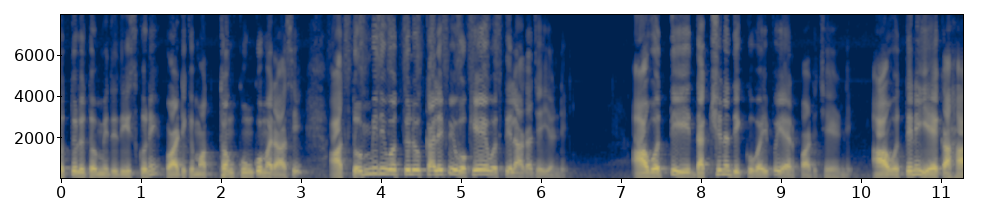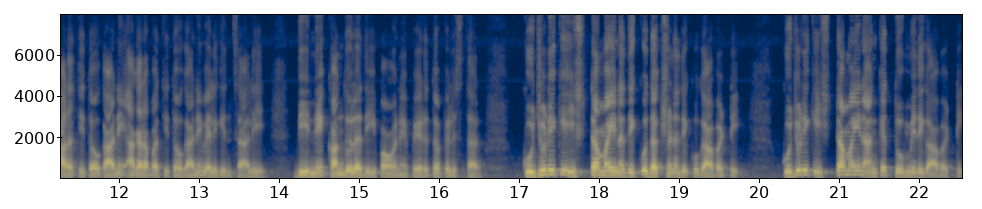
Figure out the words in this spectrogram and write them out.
ఒత్తులు తొమ్మిది తీసుకుని వాటికి మొత్తం కుంకుమ రాసి ఆ తొమ్మిది ఒత్తులు కలిపి ఒకే ఒత్తిలాగా చేయండి. ఆ ఒత్తి దక్షిణ దిక్కు వైపు ఏర్పాటు చేయండి. ఆ ఒత్తిని ఏకహారతితో కానీ అగరబత్తితో కానీ వెలిగించాలి. దీన్ని కందుల దీపం అనే పేరుతో పిలుస్తారు. కుజుడికి ఇష్టమైన దిక్కు దక్షిణ దిక్కు కాబట్టి కుజుడికి ఇష్టమైన అంకె తొమ్మిది కాబట్టి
